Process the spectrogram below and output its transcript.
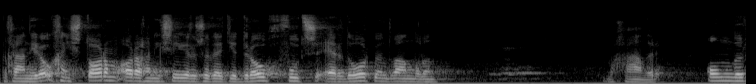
We gaan hier ook geen storm organiseren zodat je droogvoets erdoor kunt wandelen. We gaan er onder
